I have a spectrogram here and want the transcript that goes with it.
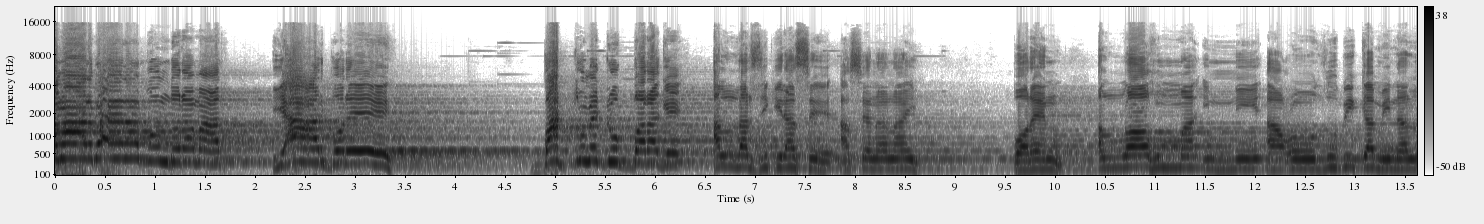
আমার ভাইয়েরা, বন্ধুরা আমার, ইয়ার পরে বাথরুমে ডুববার আগে আল্লাহর জিকির আছে আছে না নাই? পড়েন, আল্লাহুম্মা ইন্নি আউযু বিকা মিনাল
